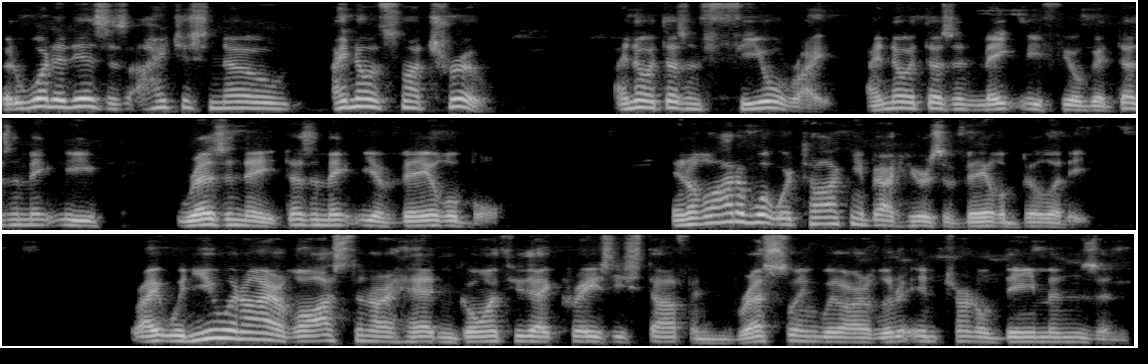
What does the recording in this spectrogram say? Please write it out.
but what it is is I just know I know it's not true. I know it doesn't feel right. I know it doesn't make me feel good. It doesn't make me resonate. Doesn't make me available. And a lot of what we're talking about here is availability, right? When you and I are lost in our head and going through that crazy stuff and wrestling with our little internal demons and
